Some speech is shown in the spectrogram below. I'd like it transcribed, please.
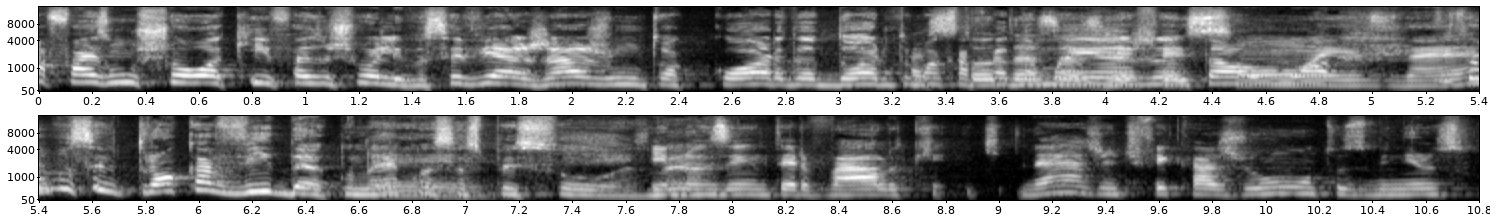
ah, faz um show aqui, faz um show ali. Você viajar junto, acorda, dorme, toma café da manhã, jantar uma... né? Então você troca vida né, com É. essas pessoas, E né? nos intervalos, que, que, né, a gente fica junto, os meninos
